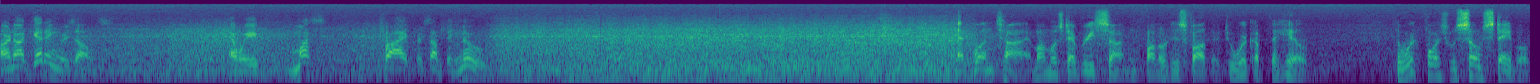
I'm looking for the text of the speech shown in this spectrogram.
are not getting results. And we must try for something new. At one time, almost every son followed his father to work up the hill. The workforce was so stable,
